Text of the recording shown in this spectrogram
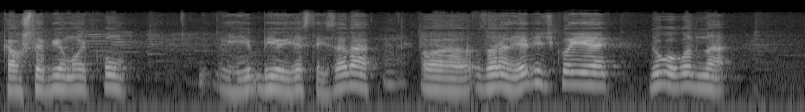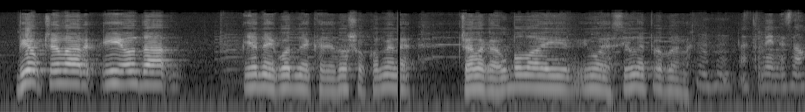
kao što je bio moj kum i bio jeste i sada, Zoran Jevđić koji je dugo godina bio pčelar i onda jedne godine kad je došao kod mene, pčela ga ubola i imao je silne probleme. Mhm, Eto, nije ni znao.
